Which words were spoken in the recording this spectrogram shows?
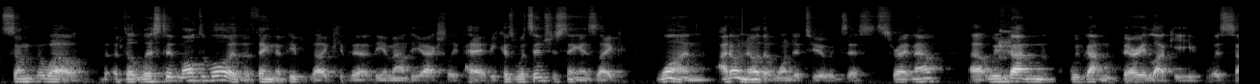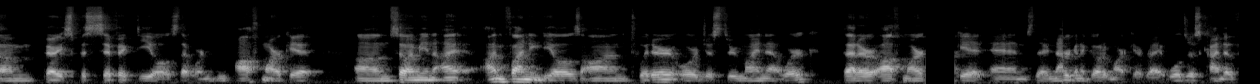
Some well, the, the listed multiple or the thing that people like the the amount that you actually pay. Because what's interesting is like one, I don't know that one to two exists right now. Uh, we've gotten we've gotten very lucky with some very specific deals that were off market um, so I mean, I I'm finding deals on Twitter or just through my network that are off market and they're never going to go to market. Right? We'll just kind of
